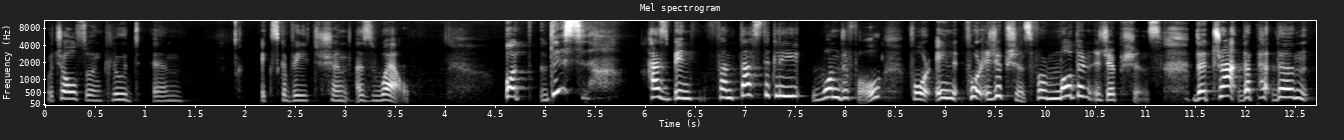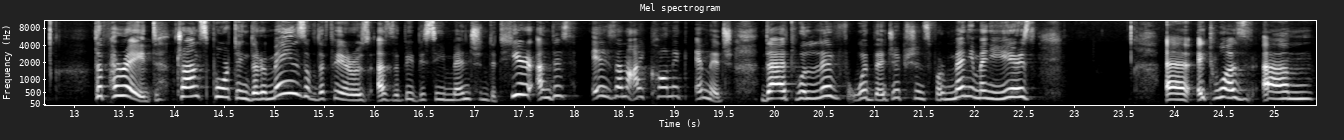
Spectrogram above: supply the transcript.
which also include um, excavation as well. But this has been fantastically wonderful for, in, for Egyptians, for modern Egyptians. The, the, the, the parade transporting the remains of the pharaohs, as the BBC mentioned it here, and this is an iconic image that will live with the Egyptians for many, many years. Uh, it was um,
